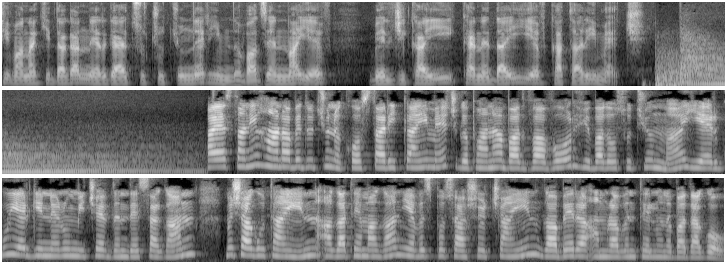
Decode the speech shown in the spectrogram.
թիվանակիդական ներկայացուցություններ հիմնված են նաև Բելգիկայի, Կանադայի եւ Կատարի մեջ։ Հայաստանի Հանրապետությունը Կոստարիկայի մեջ գփանա բադվավոր հյուբադոսությունը երկու երկիներում միջև դնդեսական, մշակութային, ագաթեմական եւ սփոսաշրջային գաբերը ամրավնթելու նպատակով։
